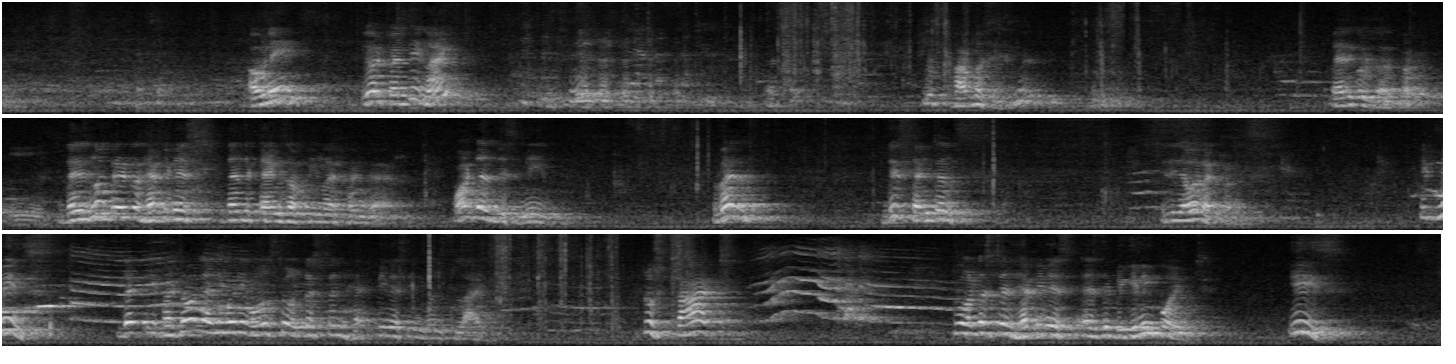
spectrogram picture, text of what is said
Avni, you are 29? This pharmacist, very good girl. There is no greater happiness than the pangs of inner hunger. What does this mean? Well, this sentence, it is our utterance. It means that if at all anybody wants to understand happiness in one's life, to start to understand happiness as the beginning point is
